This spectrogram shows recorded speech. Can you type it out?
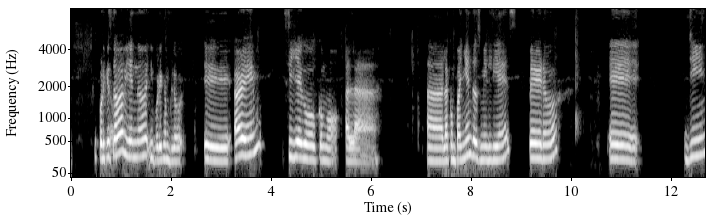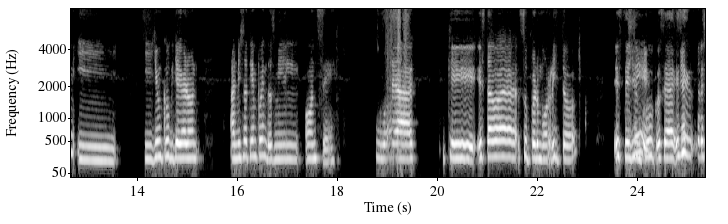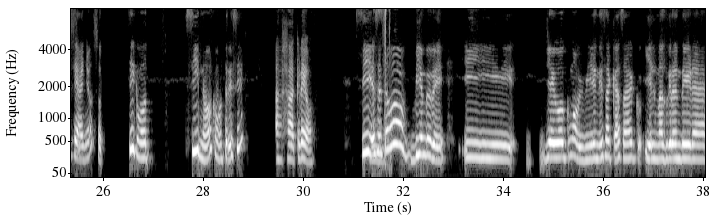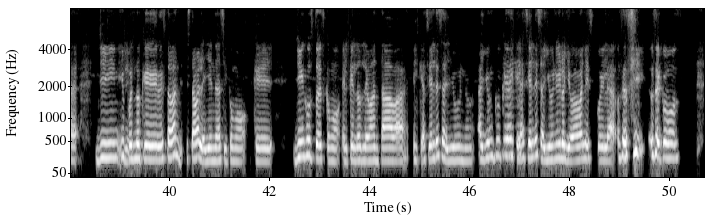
porque estaba viendo y, por ejemplo, eh, RM sí llegó como a la, a la compañía en 2010, pero eh, Jin y, y Jungkook llegaron al mismo tiempo en 2011. O sea, que estaba súper morrito este Jungkook, o sea, ese... ¿13 años? Sí, como, sí, ¿no? Como 13. Ajá, creo. Sí, o sea, estaba bien bebé y llegó como a vivir en esa casa y el más grande era Jin y pues lo que estaban, estaba leyendo así como que Jin justo es como el que los levantaba, el que hacía el desayuno. A Jungkook era el que le hacía el desayuno y lo llevaba a la escuela. O sea, sí, o sea, como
